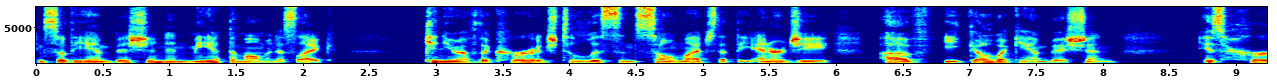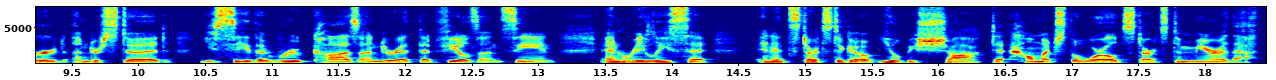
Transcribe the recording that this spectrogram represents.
And so the ambition in me at the moment is like, can you have the courage to listen so much that the energy of egoic ambition is heard, understood? You see the root cause under it that feels unseen and release it. And it starts to go, you'll be shocked at how much the world starts to mirror that.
